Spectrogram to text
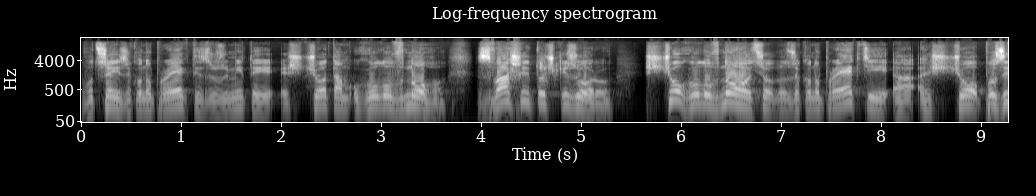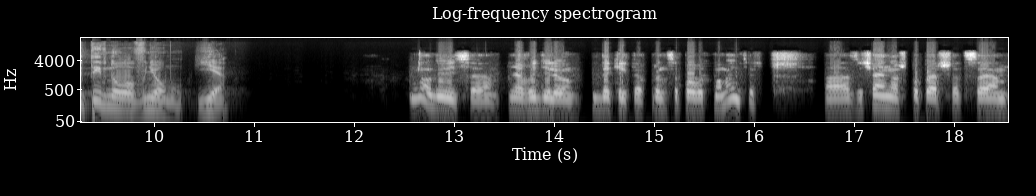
оцей законопроект і зрозуміти, що там головного. З вашої точки зору, що головного в цьому законопроекті, е, що позитивного в ньому є? Ну, дивіться, я виділю декілька принципових моментів. Звичайно ж, по-перше, це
